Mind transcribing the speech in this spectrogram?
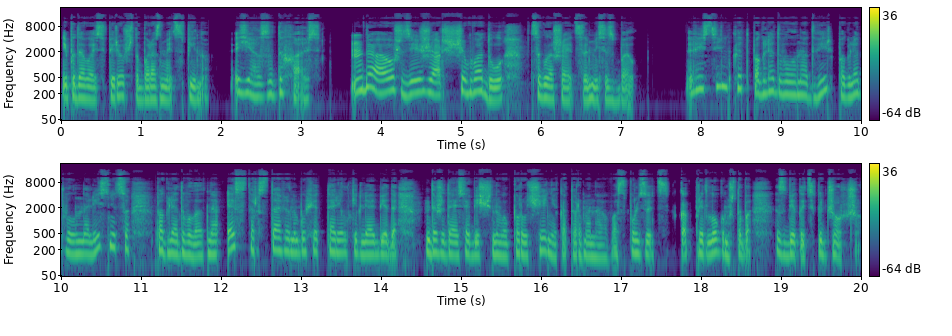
и подаваясь вперед, чтобы размять спину. «Я задыхаюсь». «Да уж, здесь жарче, чем в аду», — соглашается миссис Белл. Весь день Кэт поглядывала на дверь, поглядывала на лестницу, поглядывала на Эстер, ставя на буфет тарелки для обеда, дожидаясь обещанного поручения, которым она воспользуется как предлогом, чтобы сбегать к Джорджу.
